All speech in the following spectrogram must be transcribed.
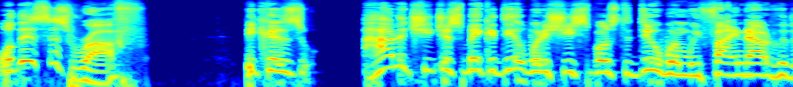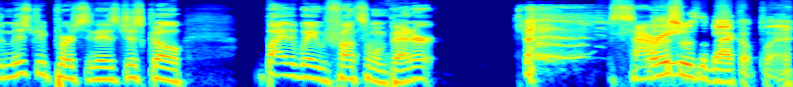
well, this is rough because how did she just make a deal? What is she supposed to do when we find out who the mystery person is? Just go, by the way, we found someone better. Sorry. Well, this was the backup plan.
